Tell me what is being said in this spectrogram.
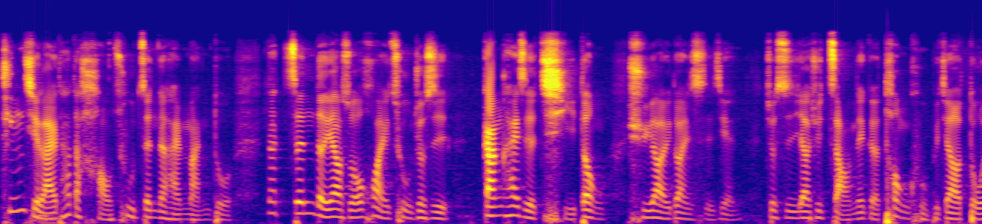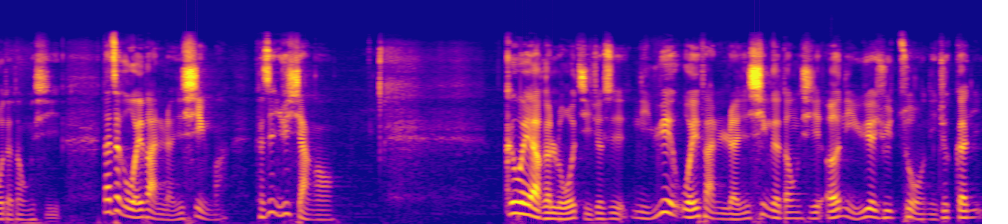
听起来它的好处真的还蛮多。那真的要说坏处，就是刚开始启动需要一段时间，就是要去找那个痛苦比较多的东西。那这个违反人性嘛？可是你去想哦，各位有个逻辑，就是你越违反人性的东西，而你越去做，你就跟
